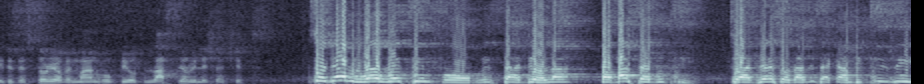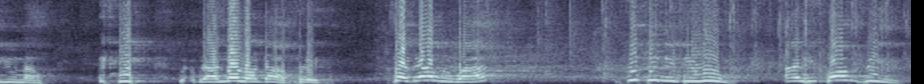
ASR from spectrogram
it is a story of a man who built lasting relationships. So there we were waiting for Mr. Adeola, Baba 70, to address us. As if I can be teasing you now. we are no longer afraid. So there we were, sitting in the room, and he comes in.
